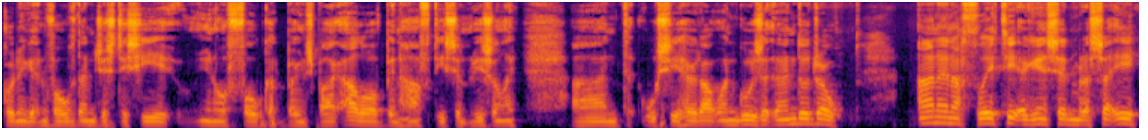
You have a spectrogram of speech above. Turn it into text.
going to get involved in just to see, you know, Falkirk bounce back. Although have been half decent recently and we'll see how that one goes at the Indodrill. Annan Athletic against Edinburgh City,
